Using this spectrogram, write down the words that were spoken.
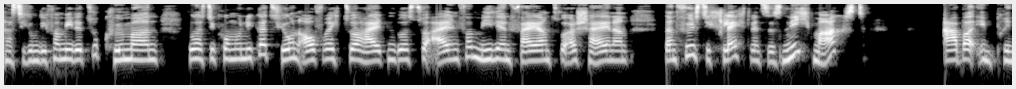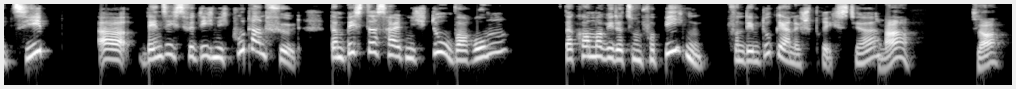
hast dich um die Familie zu kümmern, du hast die Kommunikation aufrechtzuerhalten, du hast zu allen Familienfeiern zu erscheinen. Dann fühlst dich schlecht, wenn du das nicht machst. Aber im Prinzip, äh, wenn sich's für dich nicht gut anfühlt, dann bist das halt nicht du. Warum? Da kommen wir wieder zum Verbiegen, von dem du gerne sprichst, ja? Ja, klar.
